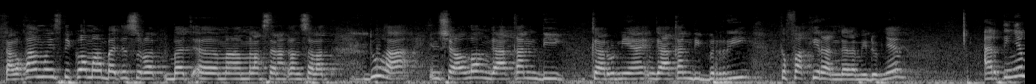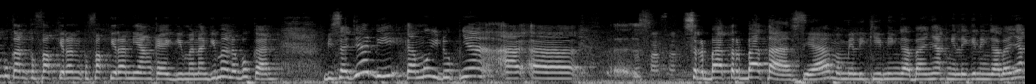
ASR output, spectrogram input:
kalau kamu istiqomah baca surat baca, e, melaksanakan sholat duha insya Allah nggak akan dikarunia nggak akan diberi kefakiran dalam hidupnya Artinya bukan kefakiran-kefakiran yang kayak gimana-gimana bukan. Bisa jadi kamu hidupnya uh, uh, serba terbatas ya, memiliki ini nggak banyak, memiliki ini nggak banyak.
